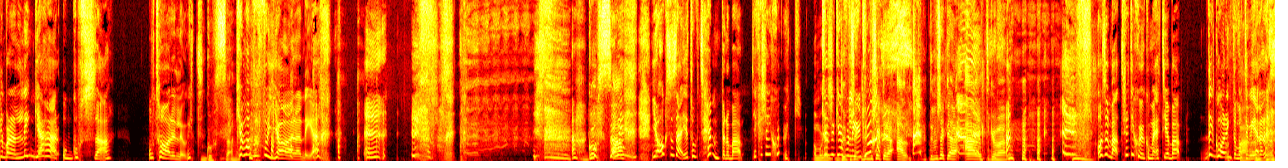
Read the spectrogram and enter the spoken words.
vill bara ligga här och gossa och ta det lugnt. Gossa. Kan man bara få göra det? Gossa! Jag också så här, jag tog tempen och bara, jag kanske är sjuk. Oh my God, kan du, försökte, du försökte göra allt. Du försökte göra allt gumman. Och sen bara 37,1, jag bara, det går inte att motivera det.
